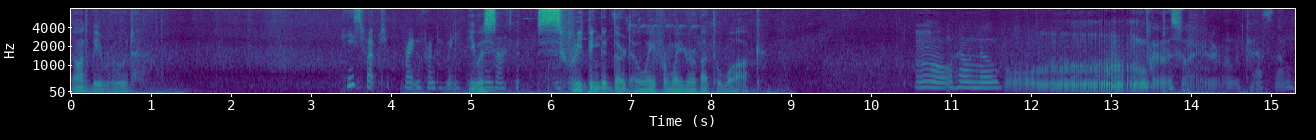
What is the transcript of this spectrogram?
Don't want to be rude. He swept right in front of me. He was He's asking- sweeping the dirt away from where you're about to walk. Oh, how noble. Go this way. I don't want to pass them.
